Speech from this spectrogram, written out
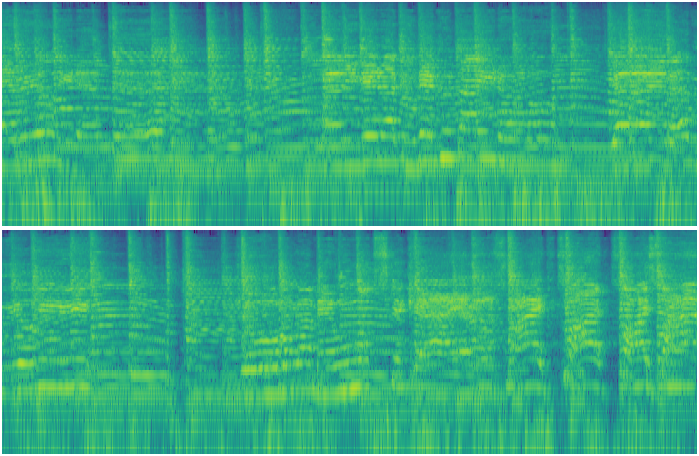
えるようになった何気なくネクタイの柄選ぶように今日も画面を付け替えるスマイスマイスマイスマイ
